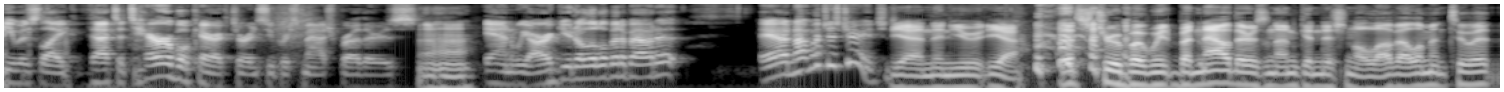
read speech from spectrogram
he was like, "That's a terrible character in Super Smash Brothers," Uh huh. and we argued a little bit about it. and not much has changed. Yeah, and then you, yeah, that's true. but we, but now there's an unconditional love element to it.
